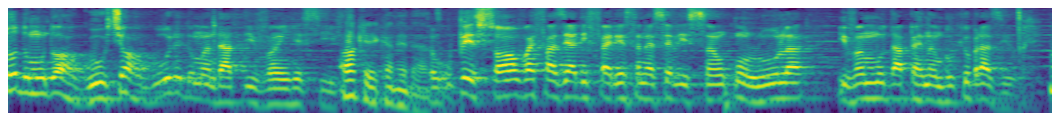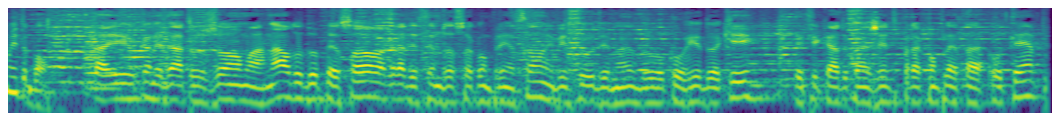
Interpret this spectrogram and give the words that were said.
Todo mundo orgulha, se orgulha do mandato de Ivan em Recife. Ok, candidato. Então, o pessoal vai fazer a diferença nessa eleição com Lula e vamos mudar Pernambuco e o Brasil. Muito bom. Está aí o candidato João Arnaldo do PSOL. Agradecemos a sua compreensão em virtude né, do ocorrido aqui, ter ficado com a gente para completar o tempo.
